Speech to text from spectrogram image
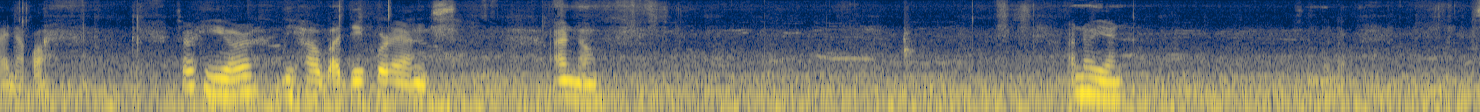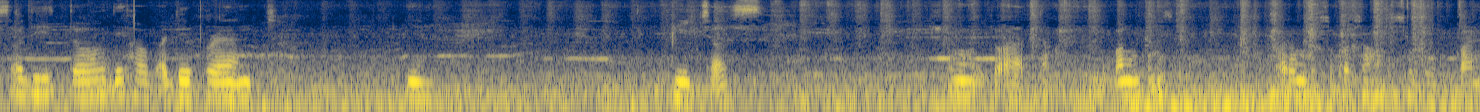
Ay, nako. So, here, they have a difference. Ano? Ano yan? So, dito, they have a different yan pizzas. So, ito ata. Pang, parang gusto ko siyang subukan.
